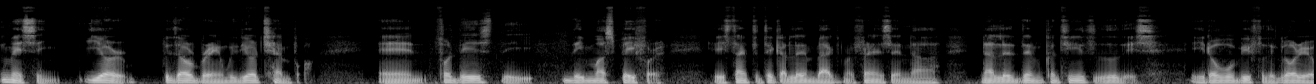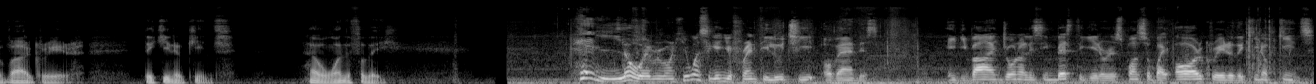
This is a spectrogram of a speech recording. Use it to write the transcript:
messing your with our brain, with your temple. And for this, they they must pay for it. It is time to take our land back, my friends, and uh, not let them continue to do this. It all will be for the glory of our Creator, the King of Kings. Have a wonderful day. Hello, everyone. Here once again, your friend Tiluchi of Andes, a divine journalist investigator responsible by our creator, the King of Kings.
